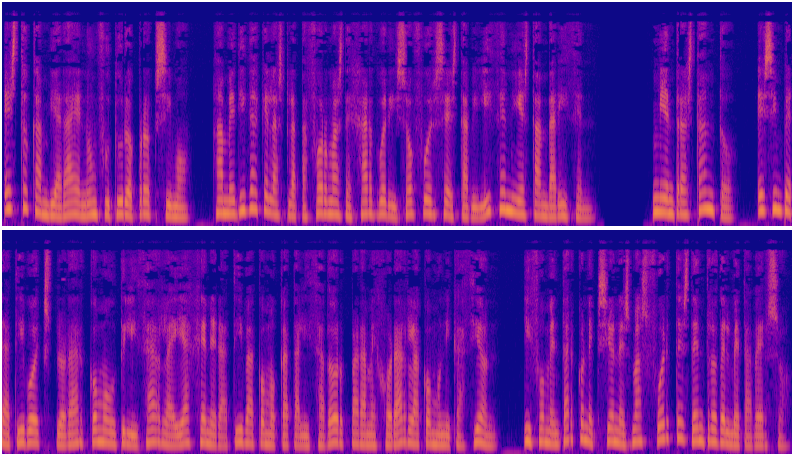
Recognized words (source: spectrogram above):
Esto cambiará en un futuro próximo, a medida que las plataformas de hardware y software se estabilicen y estandaricen. Mientras tanto, es imperativo explorar cómo utilizar la IA generativa como catalizador para mejorar la comunicación y fomentar conexiones más fuertes dentro del metaverso.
